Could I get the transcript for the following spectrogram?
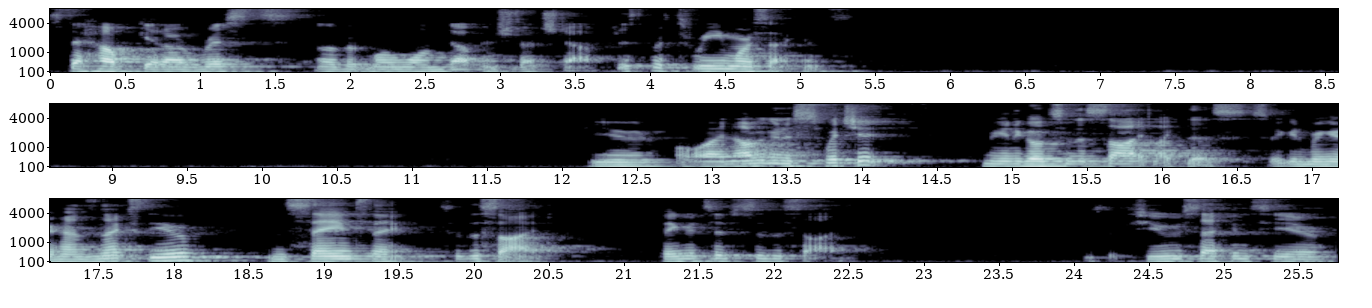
just to help get our wrists a little bit more warmed up and stretched out. Just for three more seconds. Beautiful. All right, now we're going to switch it we're going to go to the side like this. So going to bring your hands next to you, and same thing, to the side. Fingertips to the side. Just a few seconds here.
